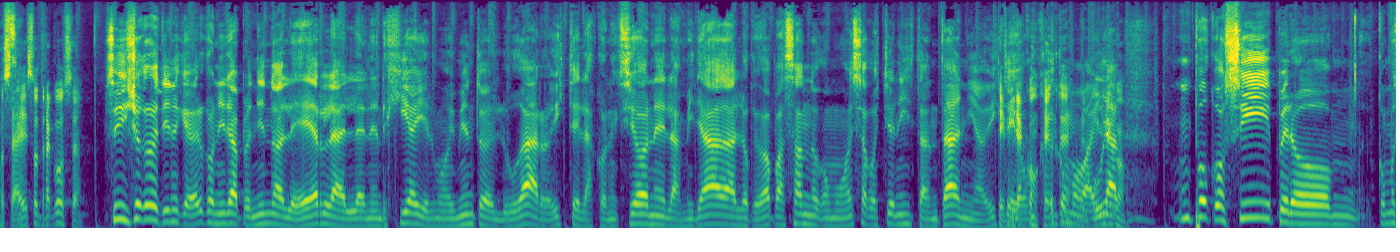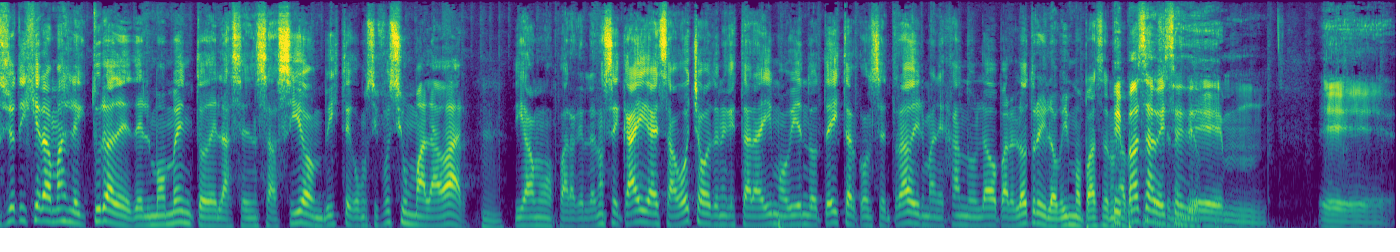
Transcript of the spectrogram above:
O sea, es otra cosa. Sí, yo creo que tiene que ver con ir aprendiendo a leer la, la energía y el movimiento del lugar, ¿viste? Las conexiones, las miradas, lo que va pasando, como esa cuestión instantánea, ¿viste? mirás Como- con gente es como bailar. público? Un poco sí, pero mm, como si yo te dijera más lectura de- del momento, de la sensación, ¿viste? Como si fuese un malabar, Mm. digamos, para que no se caiga esa bocha, vos tenés que estar ahí moviéndote y estar concentrado, ir manejando de un lado para el otro y lo mismo pasa en ¿Te una pasa a veces de mm, eh,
